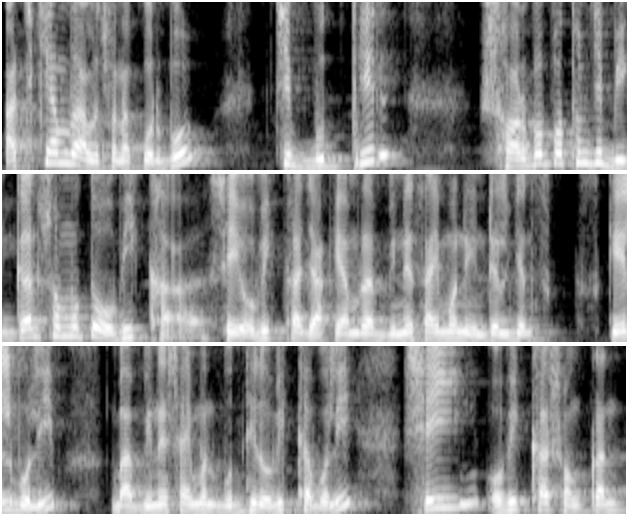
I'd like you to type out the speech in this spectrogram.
আজকে আমরা আলোচনা করব যে বুদ্ধির সর্বপ্রথম যে বিজ্ঞানসম্মত অভিক্ষা, সেই অভিক্ষা যাকে আমরা বিনে সাইমন ইন্টেলিজেন্স স্কেল বলি বা বিনে সাইমন বুদ্ধির অভিক্ষা বলি, সেই অভিক্ষা সংক্রান্ত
